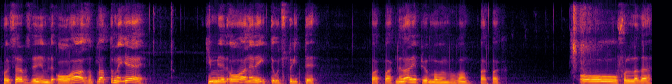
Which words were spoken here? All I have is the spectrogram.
Polis arabası deneyelim bir de. Oha zıplattım Ege. Kim bilir oha nereye gitti? Uçtu gitti. Bak bak neler yapıyorum babam babam. Bak bak. Oo fırladı.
